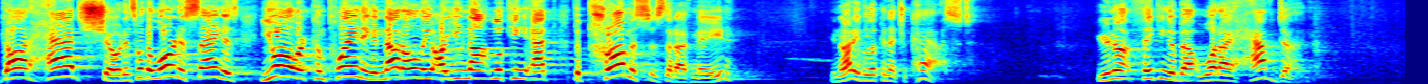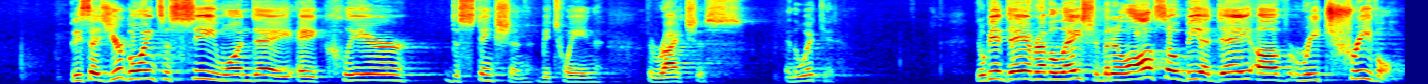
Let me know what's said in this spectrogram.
God had showed. And so what the Lord is saying is, you all are complaining, and not only are you not looking at the promises that I've made, you're not even looking at your past. You're not thinking about what I have done. But he says, You're going to see one day a clear distinction between the righteous and the wicked. It'll be a day of revelation, but it'll also be a day of retrieval,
